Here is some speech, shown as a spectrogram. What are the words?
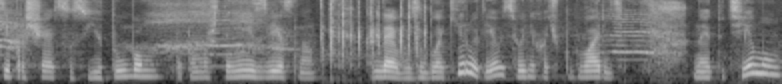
все прощаются с Ютубом, потому что неизвестно, когда его заблокируют. Я вот сегодня хочу поговорить на эту тему,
